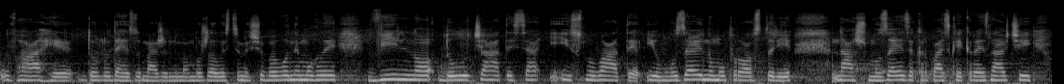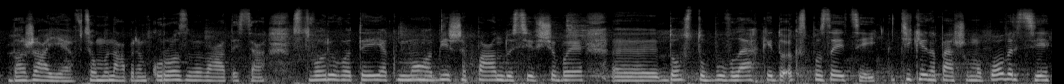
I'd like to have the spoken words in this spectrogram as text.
уваги до людей з обмеженими можливостями, щоб вони могли вільно долучатися і існувати. І в музейному просторі наш музей Закарпатський краєзнавчий бажає в цьому напрямку розвиватися, створювати якомога більше пандусів, щоб е, доступ був легкий до експозицій. Тільки на першому поверсі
